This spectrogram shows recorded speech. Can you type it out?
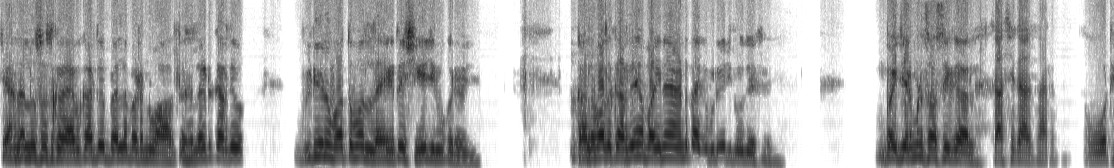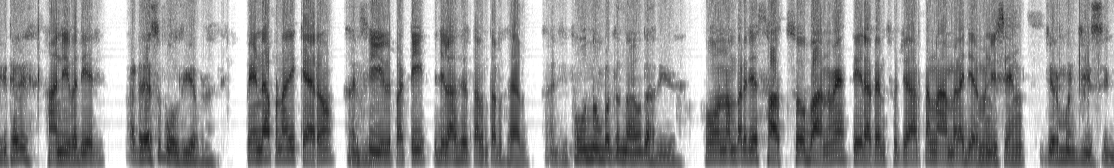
ਚੈਨਲ ਨੂੰ ਸਬਸਕ੍ਰਾਈਬ ਕਰ ਦਿਓ ਬੈਲ ਬਟਨ ਨੂੰ ਆਲ ਤੇ ਸਿਲੈਕਟ ਕਰ ਦਿਓ। ਵੀਡੀਓ ਨੂੰ ਵੱਧ ਤੋਂ ਵੱਧ ਲਾਈਕ ਤੇ ਸ਼ੇਅਰ ਜ਼ਰੂਰ ਕਰਿਓ ਜੀ। ਗੱਲਬਾਤ ਕਰਦੇ ਆ ਬਾਈ ਨਾਲ ਐਂਡ ਤੱਕ ਵੀਡੀਓ ਜ਼ਰੂਰ ਦੇਖਿਓ ਜੀ। ਬਾਈ ਜਰਮਨ ਸਤਿ ਸ਼੍ਰੀ ਅਕਾਲ। ਸਤਿ ਸ਼੍ਰੀ ਅਕਾਲ ਸਰ। ਉਹ ਠੀਕ ਠਾਕ ਹੈ? ਹਾਂਜੀ ਵਧੀਆ ਜੀ। ਐਡਰੈਸ ਬੋਲਦੀ ਆਪਣਾ। ਪਿੰਡ ਆਪਣਾ ਜੀ ਕੈਰੋ ਤਹਿਸੀਲ ਪੱਟੀ ਜ਼ਿਲ੍ਹਾ ਸੇ ਤਰਨਤਾਰਨ ਸਾਹਿਬ। ਹਾਂਜੀ ਫੋਨ ਨੰਬਰ ਤੇ ਨਾਮ ਦੱਸ ਦਿਓ। ਫੋਨ ਨੰਬਰ ਜੇ 792 13304 ਤਾਂ ਨਾਮ ਮੇਰਾ ਜਰਮਨਜੀਤ ਸਿੰਘ। ਜਰਮਨਜੀਤ ਸਿੰਘ।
